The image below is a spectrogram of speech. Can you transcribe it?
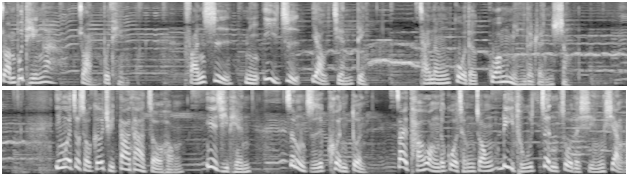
转不停啊，转不停。凡事你意志要坚定，才能过得光明的人生。因为这首歌曲大大走红，叶启田正值困顿。在逃亡的过程中，力图振作的形象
